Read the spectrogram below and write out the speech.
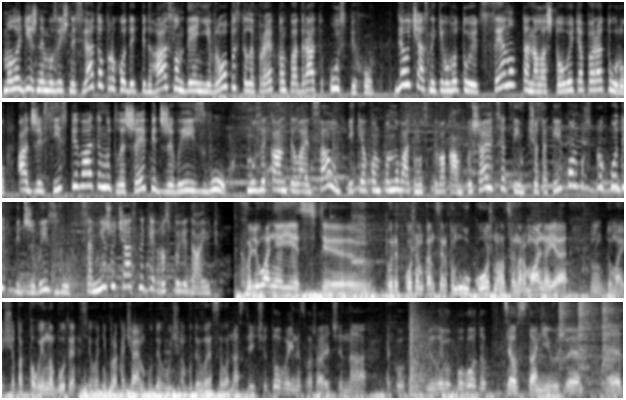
Молодіжне музичне свято проходить під гаслом День Європи з телепроектом Квадрат успіху. Для учасників готують сцену та налаштовують апаратуру, адже всі співатимуть лише під живий звук. Музиканти Line Sound, які акомпонуватимуть співакам, пишаються тим, що такий конкурс проходить під живий звук. Самі ж учасники розповідають. Хвилювання є е, перед кожним концертом. У кожного це нормально. Я думаю, що так повинно бути. Сьогодні прокачаємо, буде гучно, буде весело. Настрій чудовий, незважаючи на таку мінливу погоду. Це останній уже е,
